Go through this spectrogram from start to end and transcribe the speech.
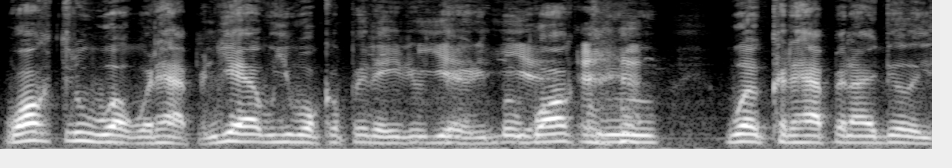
walk through what would happen. Yeah, you woke up at eight or Yeah, thirty, but yeah. walk through. What could happen ideally?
